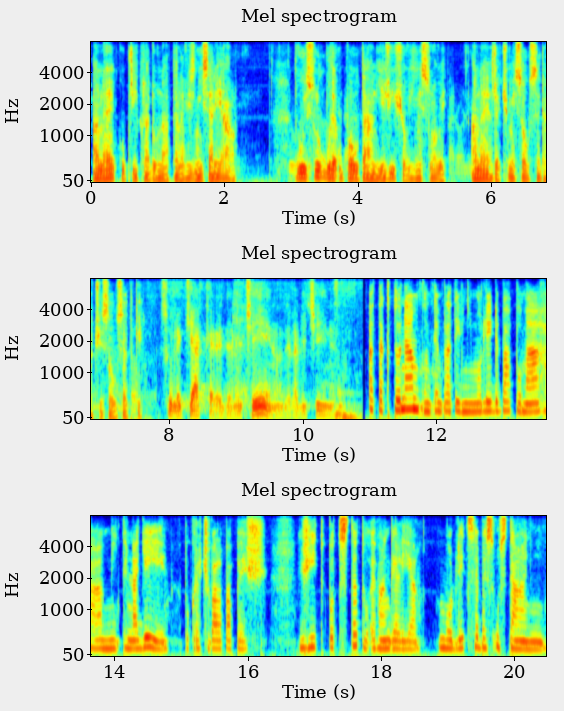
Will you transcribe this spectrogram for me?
a ne ku příkladu na televizní seriál. Tvůj sluch bude upoután Ježíšovými slovy a ne řečmi souseda či sousedky. A takto nám kontemplativní modlitba pomáhá mít naději, pokračoval papež. Žít podstatu Evangelia, modlit se bez ustání.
